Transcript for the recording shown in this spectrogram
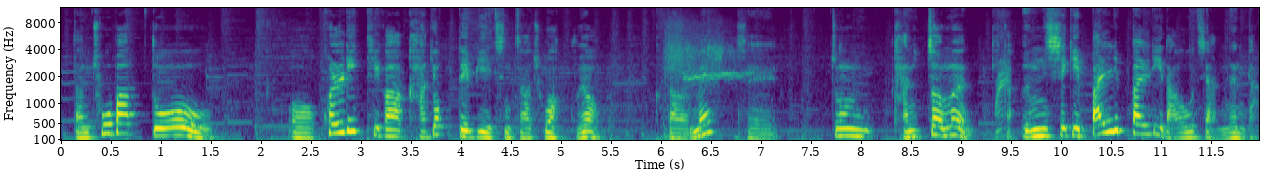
일단 초밥도 어, 퀄리티가 가격 대비 진짜 좋았고요. 그 다음에 이제 좀 단점은 그러니까 음식이 빨리빨리 나오지 않는다.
